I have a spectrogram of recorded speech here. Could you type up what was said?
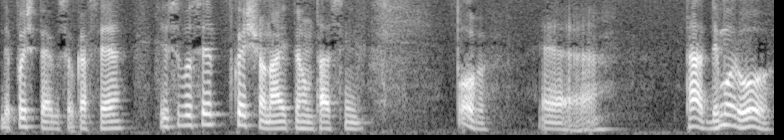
depois pega o seu café. E se você questionar e perguntar assim, pô, é, tá, demorou.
